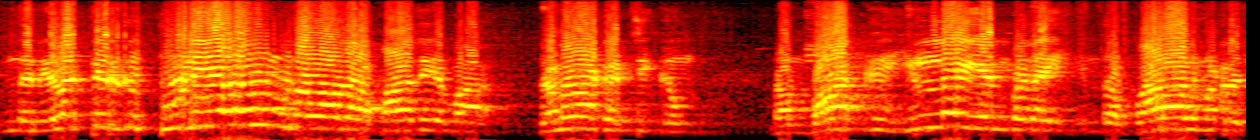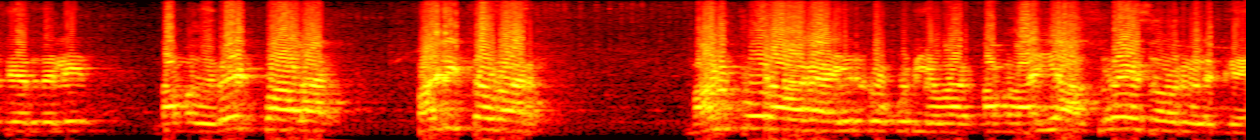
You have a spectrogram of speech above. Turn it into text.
இந்த நிலத்திற்கு துளியளவும் உதவாத பாரதிய ஜனதா கட்சிக்கும் நம் வாக்கு இல்லை என்பதை இந்த பாராளுமன்ற தேர்தலில் நமது வேட்பாளர் படித்தவர் மருத்துவராக இருக்கக்கூடியவர் நமது ஐயா சுரேஷ் அவர்களுக்கு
